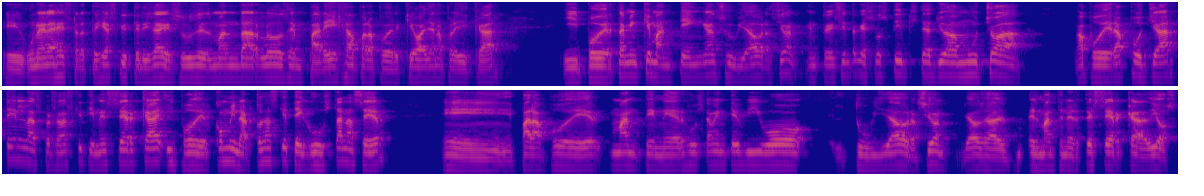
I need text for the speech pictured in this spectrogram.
eh, una de las estrategias que utiliza Jesús es mandarlos en pareja para poder que vayan a predicar y poder también que mantengan su vida de oración. Entonces siento que estos tips te ayudan mucho a, a poder apoyarte en las personas que tienes cerca y poder combinar cosas que te gustan hacer eh, para poder mantener justamente vivo tu vida de oración, ya, o sea, el, mantenerte cerca de Dios.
